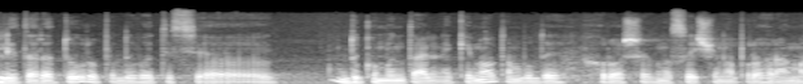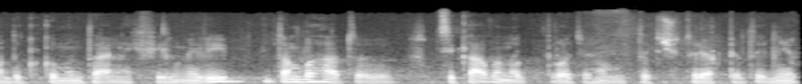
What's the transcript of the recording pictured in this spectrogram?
літературу, подивитися документальне кіно. Там буде хороша насичена програма документальних фільмів. І там багато цікавинок протягом тих 4-5 днів,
